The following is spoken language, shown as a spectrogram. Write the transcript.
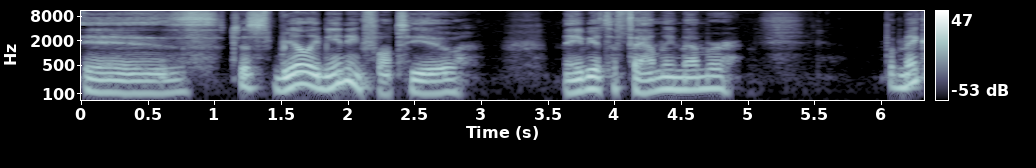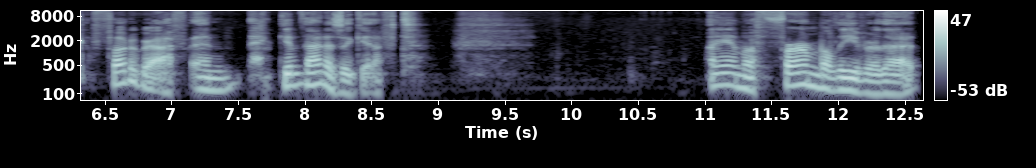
is just really meaningful to you. Maybe it's a family member, but make a photograph and give that as a gift. I am a firm believer that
